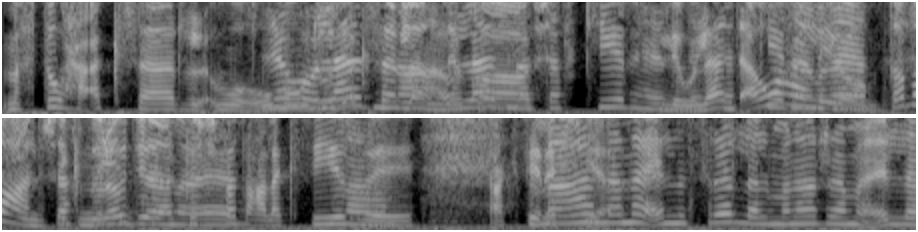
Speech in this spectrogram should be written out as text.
مفتوحة أكثر وموجودة أكثر للنقاش. تفكيرهم الاولاد اوعى اليوم. طبعا التكنولوجيا. كشفت على كثير نعم. على كثير نعم أشياء. أنا الإصرار للمنارة إلا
